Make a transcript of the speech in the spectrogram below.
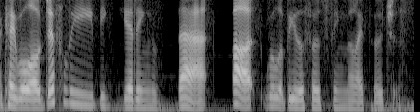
Okay, well I'll definitely be getting that, but will it be the first thing that I purchase?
